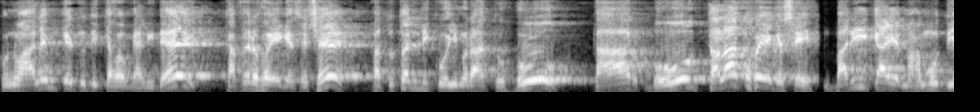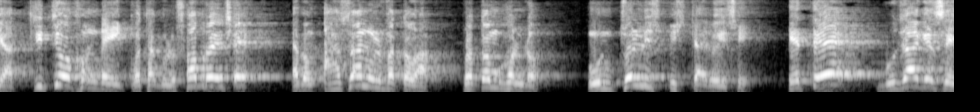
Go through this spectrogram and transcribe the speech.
কোন আলেমকে যদি কেহ গালি দেয়, কাফের হয়ে গেছে সে, ফাতুতাল্লিকু ইমরাতু হো তার বউ তালাক হয়ে গেছে। বারিকায়ে মাহমুদিয়া তৃতীয় খণ্ডে এই কথাগুলো সব রয়েছে এবং আহসানুল ফাতোয়া প্রথম খণ্ড উনচল্লিশ পৃষ্ঠায় রয়েছে। এতে বোঝা গেছে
